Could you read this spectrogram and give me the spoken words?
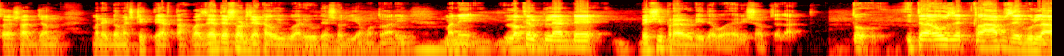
ছয়, সাতজন মানে ডোমেস্টিক প্লেয়ার থাকবা, যে দেশের যেটা হইব আর ও দেশের ইয়ে মতো আর মানে লোকাল প্লেয়ার ডে বেশি প্রায়োরিটি দেবো আর সব জায়গা তো এটাও যে ক্লাব যেগুলা,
